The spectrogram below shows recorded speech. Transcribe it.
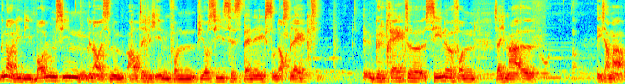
Genau, die, die Ballroom-Scene genau, ist eine, hauptsächlich eben von POCs, Hispanics und auch Black äh, geprägte Szene von, sag ich mal, äh, ich sag mal,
